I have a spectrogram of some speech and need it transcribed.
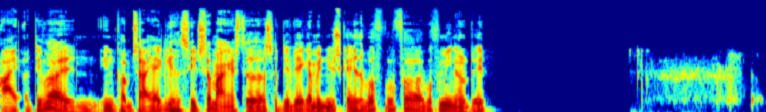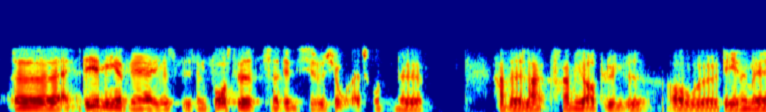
ej. Og det var en, en kommentar, jeg ikke lige havde set så mange steder, så det vækker min nysgerrighed. Hvorfor, hvorfor, hvorfor mener du det? Øh, altså det, jeg mener, det er, hvis, hvis man forestiller sig den situation, at hun øh, har været langt frem i opløbet, og øh, det ender med,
